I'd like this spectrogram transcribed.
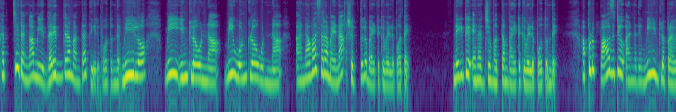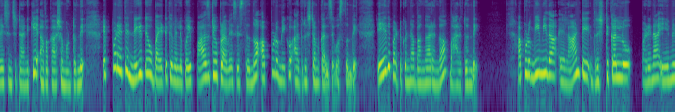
ఖచ్చితంగా మీ దరిద్రం అంతా తీరిపోతుంది. మీలో మీ ఇంట్లో ఉన్న మీ ఒంట్లో ఉన్న అనవసరమైన శక్తులు బయటకు వెళ్ళిపోతాయి. నెగిటివ్ ఎనర్జీ మొత్తం బయటకు వెళ్ళిపోతుంది. అప్పుడు పాజిటివ్ అన్నది మీ ఇంట్లో ప్రవేశించడానికి అవకాశం ఉంటుంది. ఎప్పుడైతే నెగిటివ్ బయటకు వెళ్ళిపోయి పాజిటివ్ ప్రవేశిస్తుందో అప్పుడు మీకు అదృష్టం కలిసి వస్తుంది. ఏది పట్టుకున్నా బంగారంగా మారుతుంది. అప్పుడు మీ మీద ఎలాంటి దృష్టికల్లు పడినా ఏమీ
